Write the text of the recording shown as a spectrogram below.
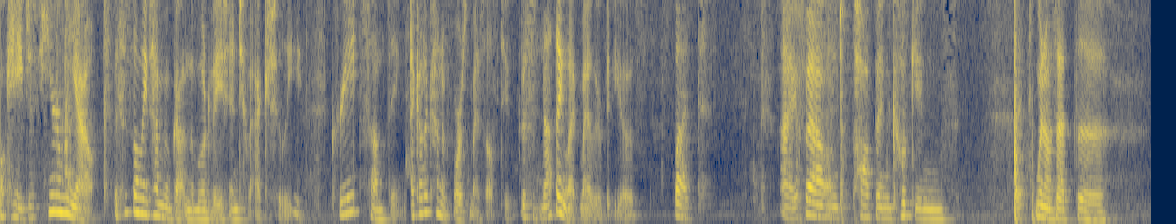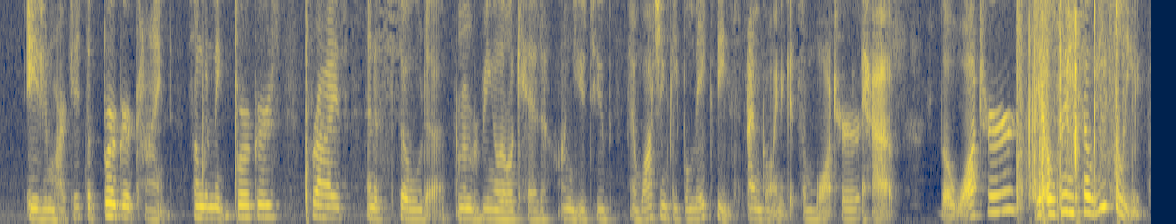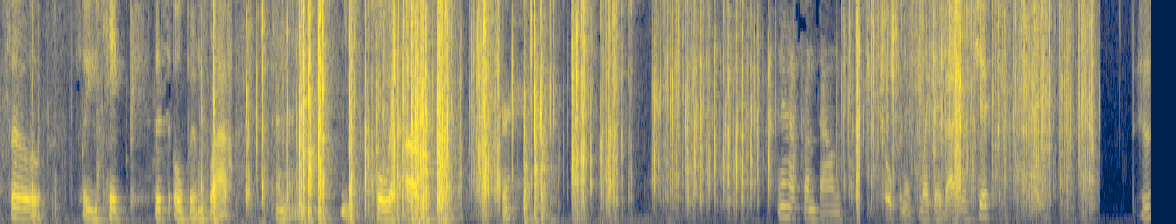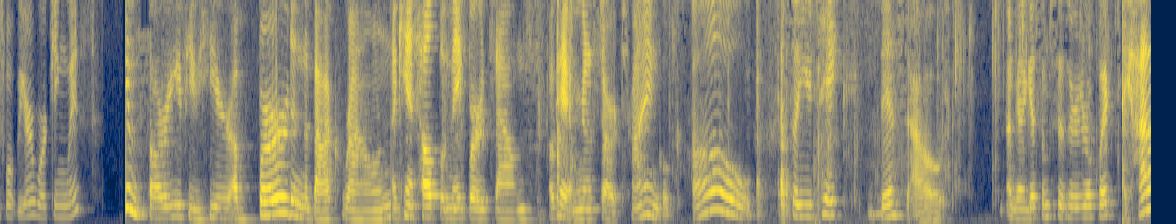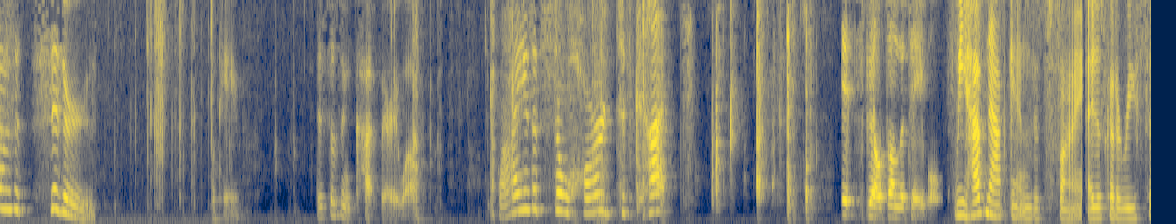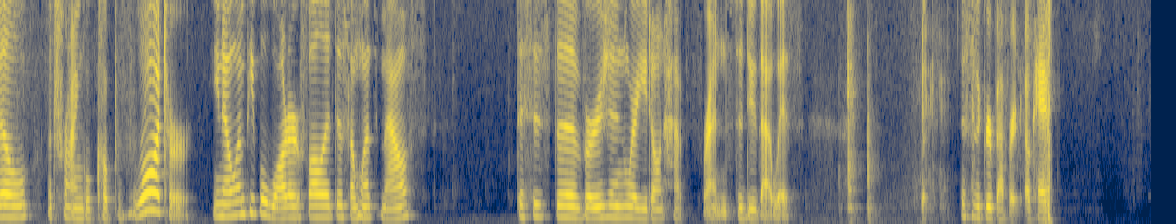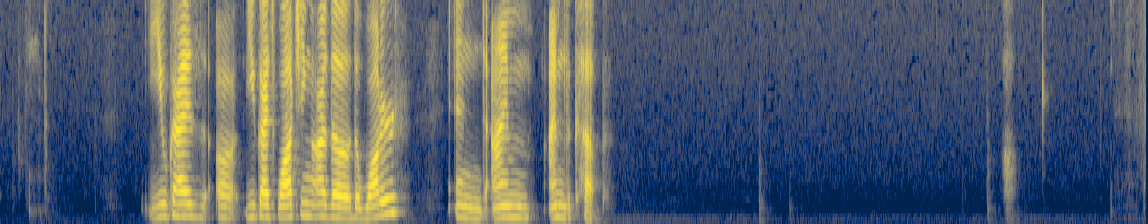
Okay, just hear me out. This is the only time I've gotten the motivation to actually create something. I gotta kind of force myself to. This is nothing like my other videos, but I found Popin' Cookins when I was at the Asian market, the burger kind. So I'm gonna make burgers, fries, and a soda. I remember being a little kid on YouTube and watching people make these. I'm going to get some water. I have the water. It opens so easily. So, so you take this open flap and then you pull it up. And it has fun sounds. Open it like a bag of chips. This is what we are working with. I'm sorry if you hear a bird in the background. I can't help but make bird sounds. Okay, I'm gonna start. Triangle. Oh, so you take this out. I'm gonna get some scissors real quick. I have scissors. Okay, this doesn't cut very well. Why is it so hard to cut? It's built on the table. We have napkins, it's fine. I just gotta refill a triangle cup of water. You know when people waterfall into someone's mouth? This is the version where you don't have friends to do that with. This is a group effort, okay? You guys uh you guys watching are the the water and I'm I'm the cup.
